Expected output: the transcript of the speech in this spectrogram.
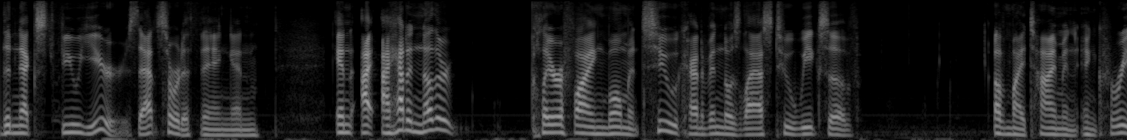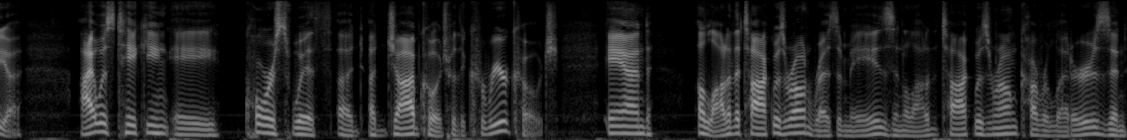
the next few years, that sort of thing. And and I, I had another clarifying moment too, kind of in those last two weeks of of my time in, in Korea. I was taking a course with a, a job coach, with a career coach, and a lot of the talk was around resumes and a lot of the talk was around cover letters and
